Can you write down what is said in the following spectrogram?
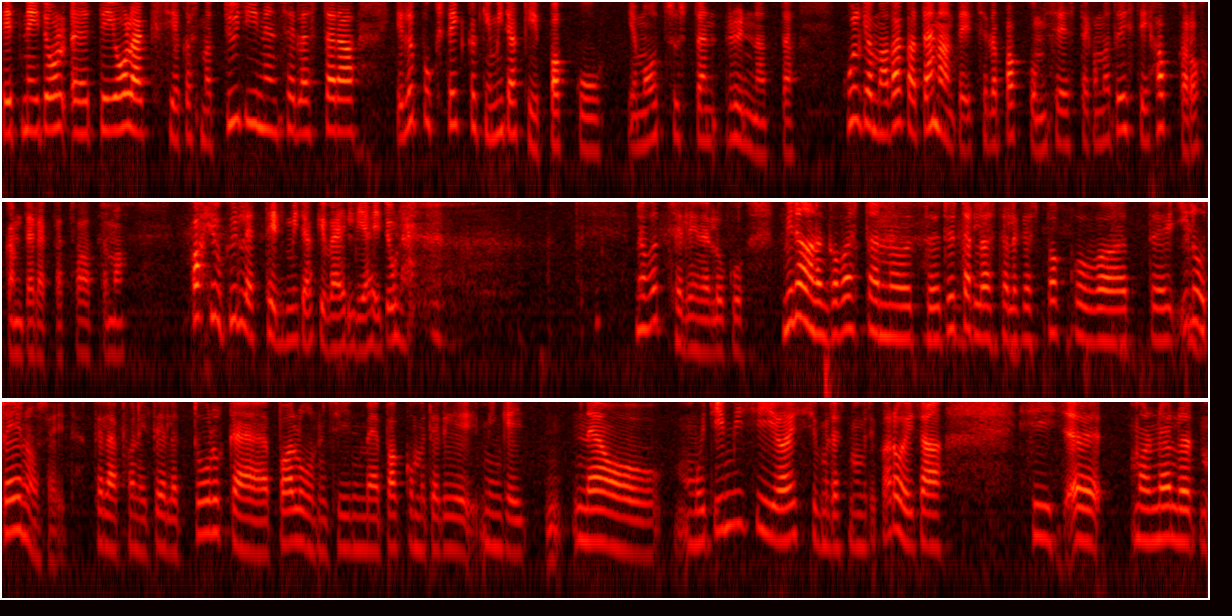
et neid ol-, et ei oleks ja kas ma tüdinen sellest ära ja lõpuks ta ikkagi midagi ei paku ja ma otsustan rünnata. Kuulge, ma väga tänan teid selle pakkumise eest, aga ma tõesti ei hakka rohkem telekat vaatama. kahju küll, et teil midagi välja ei tule no vot, selline lugu. mina olen ka vastanud tütarlastele, kes pakuvad iluteenuseid telefoni teel, et tulge palun, siin me pakume teile mingeid näomudimisi ja asju, millest ma muidugi aru ei saa, siis äh, ma olen öelnud,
